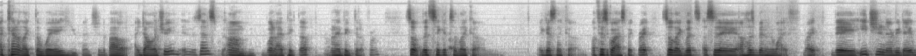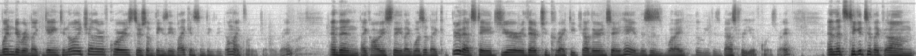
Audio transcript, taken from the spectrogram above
I kind of like the way you mentioned about idolatry in a sense. Um, when I picked up when I picked it up from. So let's take it to like um, I guess like a, a physical aspect, right? So like let's uh, say a husband and wife, right? They each and every day when they were like getting to know each other, of course, there's some things they like and some things they don't like from each other, right? And then like obviously like was it like through that stage you're there to correct each other and say, hey, this is what I believe is best for you, of course, right? And let's take it to like um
